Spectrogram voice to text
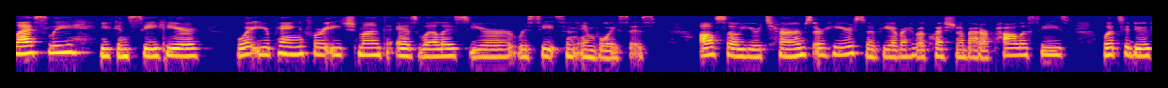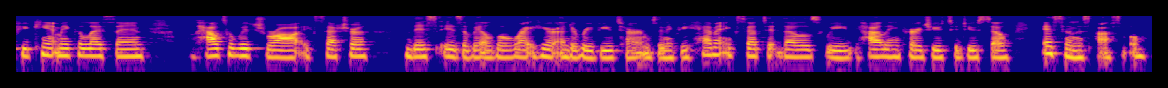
Lastly, you can see here what you're paying for each month as well as your receipts and invoices. Also, your terms are here. So if you ever have a question about our policies, what to do if you can't make a lesson, how to withdraw, etc., this is available right here under review terms. And if you haven't accepted those, we highly encourage you to do so as soon as possible.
